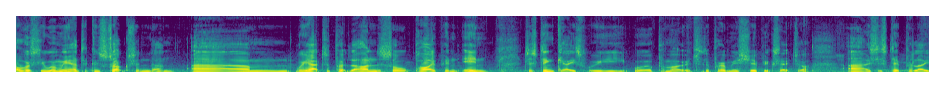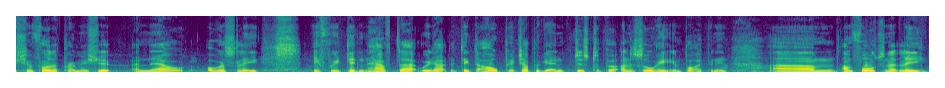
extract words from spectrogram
obviously when we had the construction done, um, we had to put the undersoil piping in just in case we were promoted to the Premiership, etc. Uh, it's a stipulation for the Premiership, and now obviously, if we didn't have that, we'd have to dig the whole pitch up again just to put undersoil heating piping in. Um, unfortunately,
